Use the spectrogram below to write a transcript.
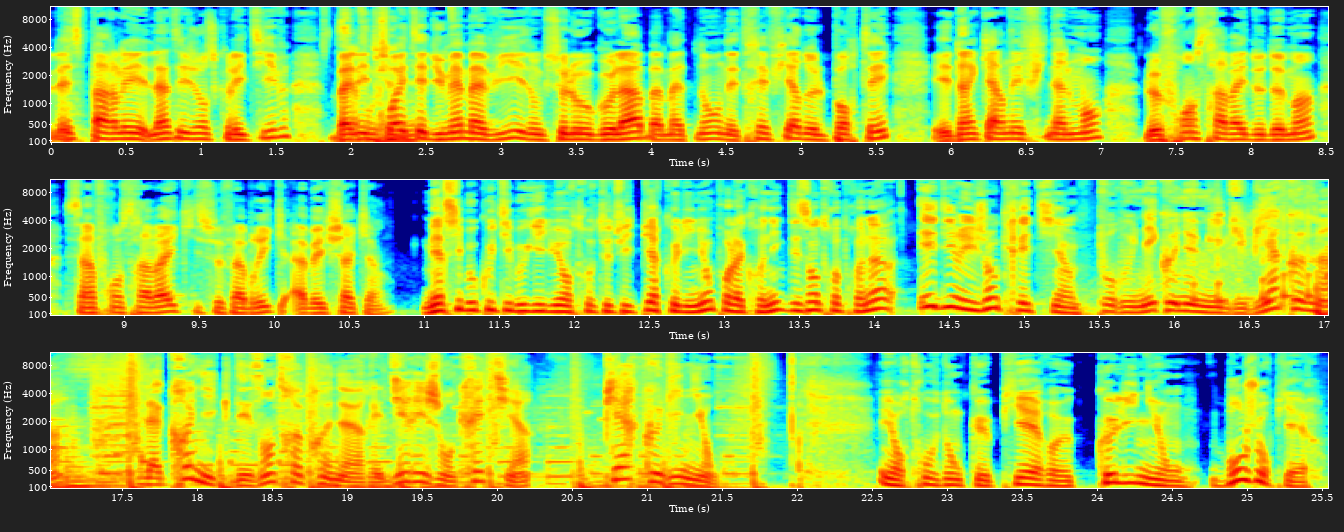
laisse parler l'intelligence collective, bah, les trois étaient du même avis, et donc ce logo-là, bah, maintenant on est très fier de le porter et d'incarner finalement le France Travail de demain. C'est un France Travail qui se fabrique avec chacun. Merci beaucoup Thibaut Guilluy. On retrouve tout de suite Pierre Collignon pour la chronique des entrepreneurs et dirigeants chrétiens. Pour une économie du bien commun, la chronique des entrepreneurs et dirigeants chrétiens, Pierre Collignon. Et on retrouve donc Pierre Collignon. Bonjour Pierre.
